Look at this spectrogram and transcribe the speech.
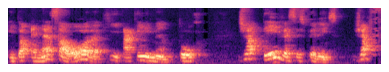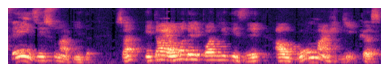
Então, é nessa hora que aquele mentor já teve essa experiência, já fez isso na vida. Sabe? Então, é onde ele pode lhe dizer algumas dicas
